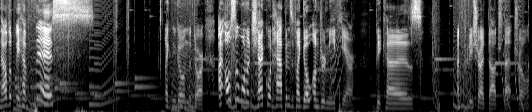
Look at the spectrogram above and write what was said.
now that we have this, I can go in the door. I also want to check what happens if I go underneath here, because I'm pretty sure I dodged that troll.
